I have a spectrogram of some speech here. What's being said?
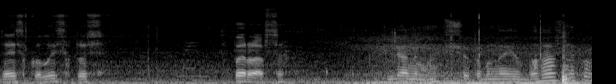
десь колись хтось впирався. Глянемо, що там у неї в багажнику.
